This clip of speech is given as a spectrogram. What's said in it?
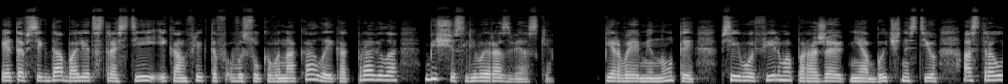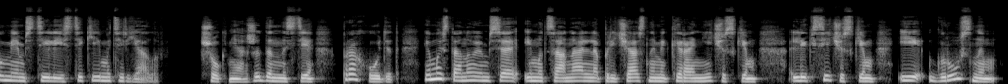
Это всегда балет страстей и конфликтов высокого накала и, как правило, бесчастливой развязки. Первые минуты все его фильмы поражают необычностью, остроумием стилистики и материалов. Шок неожиданности проходит, и мы становимся эмоционально причастными к ироническим, лексическим и грустным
